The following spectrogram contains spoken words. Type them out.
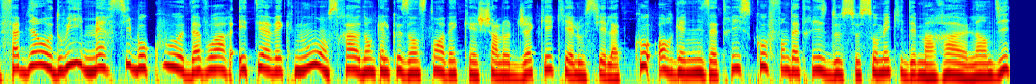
Fabien Audouy, merci beaucoup d'avoir été avec nous. On sera dans quelques instants avec Charlotte Jacquet, qui elle aussi est la co-organisatrice, co-fondatrice de ce sommet qui démarrera lundi.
